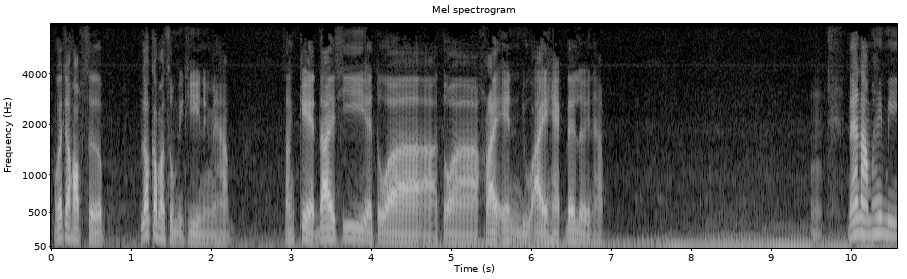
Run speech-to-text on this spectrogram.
มันก็จะฮอปเซิร์ฟ แล้วกลับมาสุ่มอีกทีหนึ่งนะครับ สังเกตได้ที่ไอตัวอ่าตัว client UI hack ได้เลยนะครับอืมแนะนำให้มี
